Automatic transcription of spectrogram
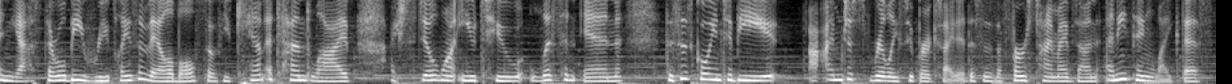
And yes, there will be replays available. So if you can't attend live, I still want you to listen in. This is going to be I'm just really super excited. This is the first time I've done anything like this.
